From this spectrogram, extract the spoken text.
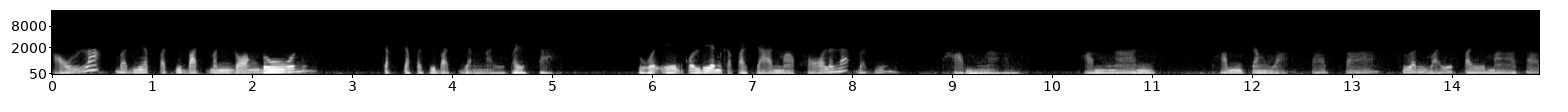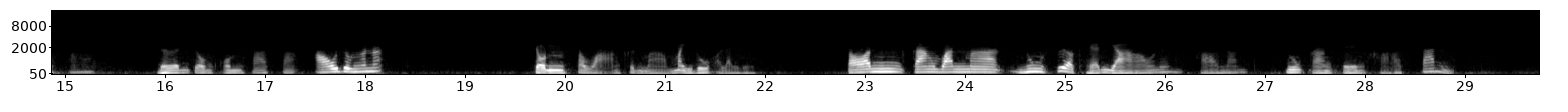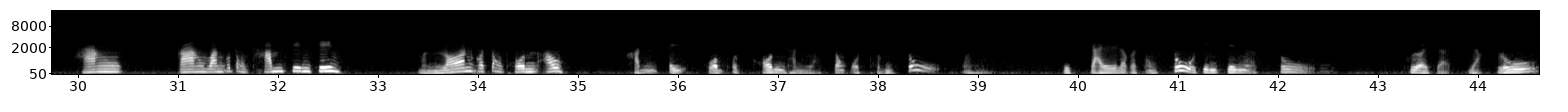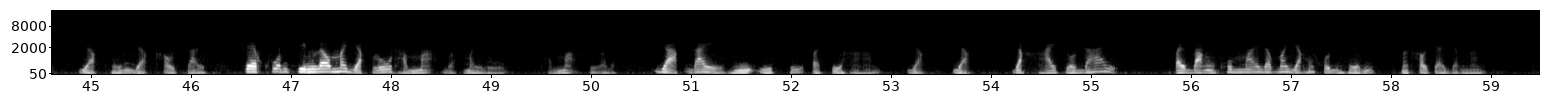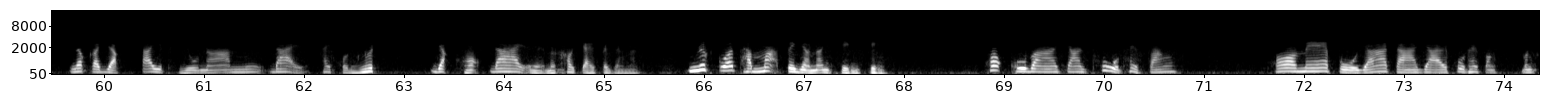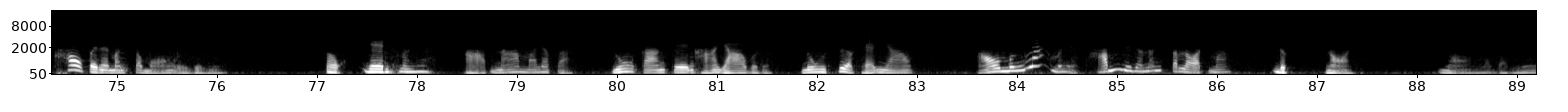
เอาละบัดเนี้ยปฏิบัติมันลองดูนะจะจะปฏิบัติยังไงไปสาตัวเองก็เรียนกับอาจารย์มาพอแล้วละบัดนี้ทำงานทำงานทำจังหวะซาซาเคลื่อนไหวไปมาซาซาเดินจมกรมซาซาเอาอยู่งั้นนะจนสว่างขึ้นมาไม่รู้อะไรเลย ตอนกลางวันมานุ่งเสื้อแขนยาวเนี่ยขาวนั้น นุ่งกางเกงขาสั้น ทางกลางวันก็ต้องทำจริง ๆ มันร้อนก็ต้องทนเอาขันติความอดทนทันว่าต้องอดทนสู้จิตใจแล้วก็ต้องสู้จริง ๆอะสู้ เพื่อจะอยากรู้ อยากเห็นอยากเข้าใจ แต่ความจริงแล้วไม่อยากรู้ธรรมะดอกไม่รู้ธรรมะคืออะไร อยากได้มีอิทธิปฏิหาร อยากอยากอยากหายตัวได้ ไปบังพุ่มไม้แล้วไม่อยากให้คนเห็นมันเข้าใจอย่างนั้น แล้วก็อยากใต้ผิวน้ำนี้ได้ให้คนงึด อยากเหาะได้เนี่ยมันเข้าใจไปอย่างนั้น นึกว่าธรรมะเป็นอย่างนั้นจริงๆเพราะครูบาอาจารย์พูดให้ฟังพ่อแม่ปู่ย่าตายายพูดให้ฟัง มันเข้าไปในมันสมองเลยเรื่องนี้ ตกเย็นมาเนี่ยอาบน้ำมาแล้วก็ นุ่งกางเกงขายาวไปเนี่ยนุ่งเสื้อแขนยาว เอามึงละมันเนี่ยทำอยู่อย่างนั้นตลอดมา ดึกนอน นอนแล้วแบบนี้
